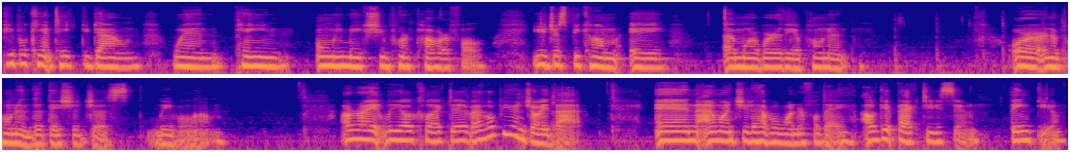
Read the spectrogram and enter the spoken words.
people can't take you down when pain only makes you more powerful. You just become a, a more worthy opponent or an opponent that they should just leave alone. All right, Leo Collective, I hope you enjoyed that. And I want you to have a wonderful day. I'll get back to you soon. Thank you.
